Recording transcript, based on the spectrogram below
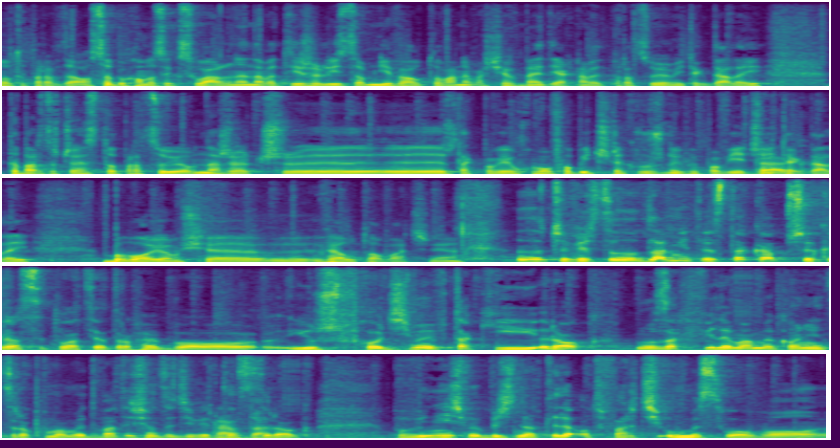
No to prawda. Osoby homoseksualne, nawet jeżeli są niewyautowane właśnie w mediach, nawet pracują i tak dalej, to bardzo często pracują na rzecz, yy, że tak powiem, homofobicznych różnych wypowiedzi Tak. i tak dalej, bo boją się yy, wyautować, nie? No znaczy wiesz co, no dla mnie to jest taka przykra sytuacja trochę, bo już wchodzimy w taki rok, no za chwilę mamy koniec roku, mamy 2019 Prawda. rok, powinniśmy być na tyle otwarci umysłowo,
